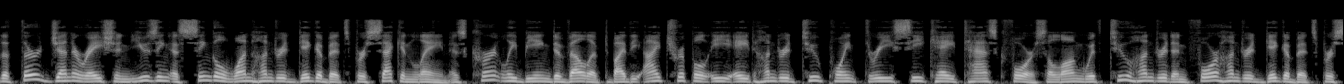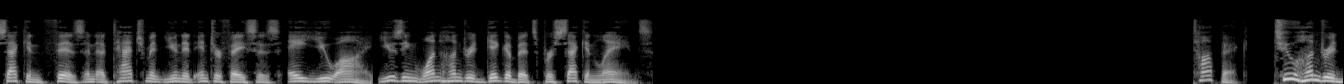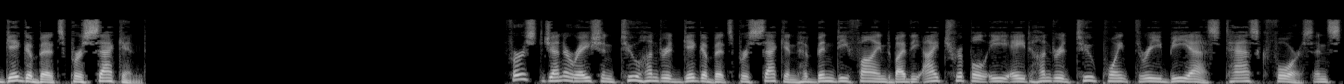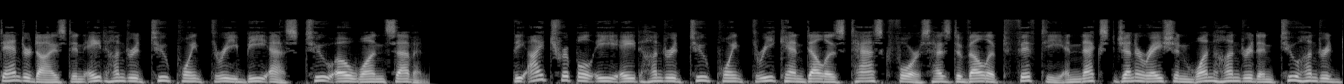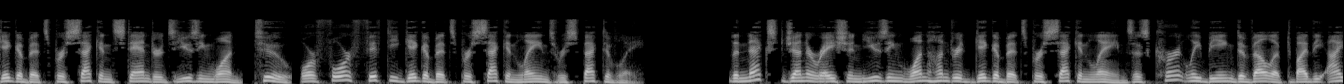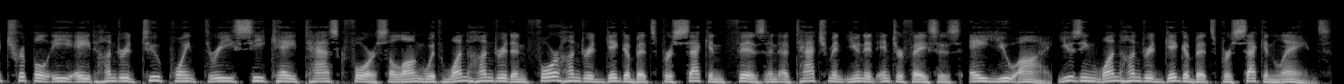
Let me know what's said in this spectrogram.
The third generation using a single 100 gigabits per second lane is currently being developed by the IEEE 802.3 CK task force along with 200 and 400 gigabits per second PHYs and attachment unit interfaces AUI using 100 gigabits per second lanes. Topic 200 gigabits per second First generation 200 gigabits per second have been defined by the IEEE 802.3 BS task force and standardized in 802.3 BS 2017. The IEEE 802.3 Candelas task force has developed 50 and next generation 100 and 200 gigabits per second standards using 1, 2, or 4 50 gigabits per second lanes respectively. The next generation using 100 gigabits per second lanes is currently being developed by the IEEE 802.3 CK task force along with 100 and 400 gigabits per second PHYs and attachment unit interfaces AUI using 100 gigabits per second lanes.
